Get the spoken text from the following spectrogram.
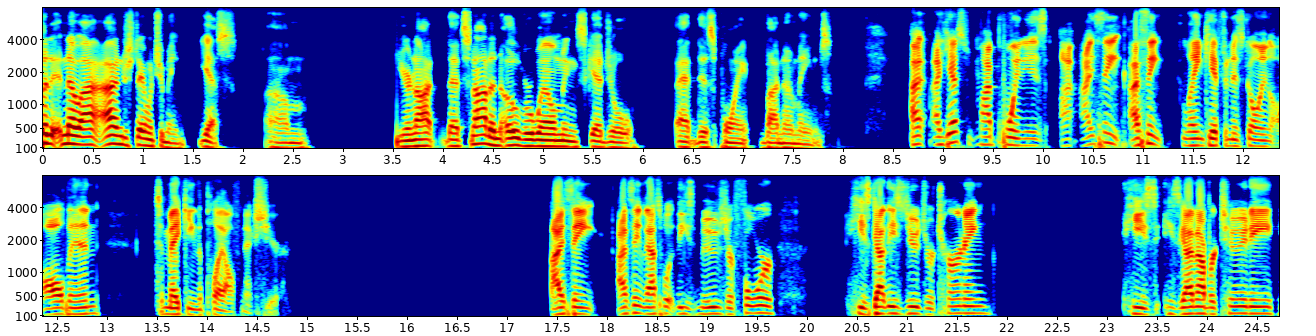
but it, no, I, I understand what you mean. Yes, um, you're not. That's not an overwhelming schedule at this point by no means. I, I guess my point is, I, I think I think Lane Kiffin is going all in to making the playoff next year. I think I think that's what these moves are for. He's got these dudes returning. He's he's got an opportunity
